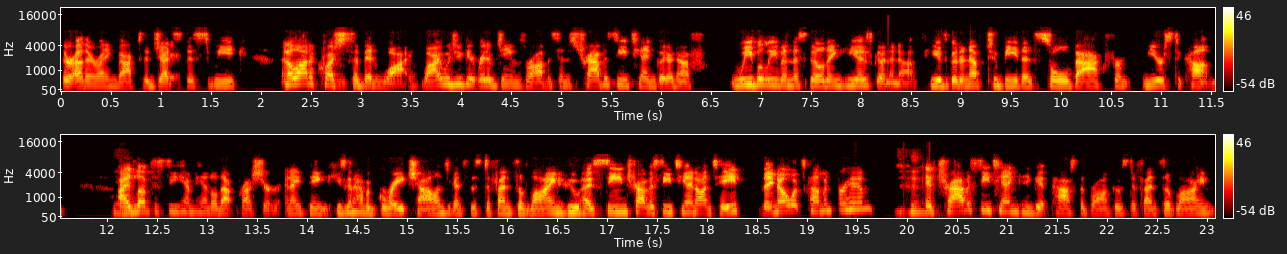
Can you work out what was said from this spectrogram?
their other running back, to the Jets this week. And a lot of questions have been why? Why would you get rid of James Robinson? Is Travis Etienne good enough? We believe in this building. He is good enough. He is good enough to be the sole back for years to come. Yeah. I'd love to see him handle that pressure. And I think he's going to have a great challenge against this defensive line who has seen Travis Etienne on tape. They know what's coming for him. if Travis Etienne can get past the Broncos defensive line,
